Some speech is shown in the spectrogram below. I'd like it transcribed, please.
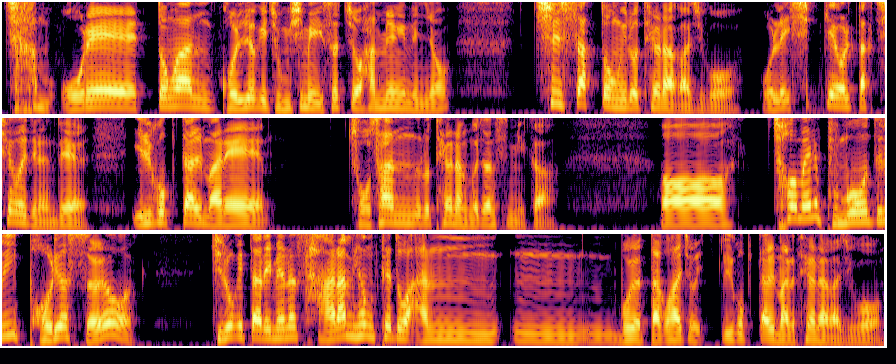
참 오랫동안 권력의 중심에 있었죠. 한 명에는요. 칠삭동이로 태어나가지고 원래 10개월 딱 채워야 되는데 7달 만에 조산으로 태어난 거지 않습니까? 어, 처음에는 부모들이 버렸어요. 기록에 따르면 사람 형태도 안 음, 보였다고 하죠. 일곱 달 만에 태어나가지고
